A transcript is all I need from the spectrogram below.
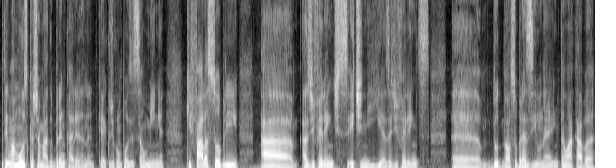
Tem uma música chamada Brancarana, que é de composição minha, que fala sobre a, as diferentes etnias, as diferentes uh, do nosso Brasil, né? Então acaba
